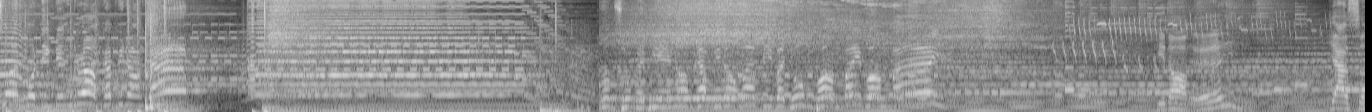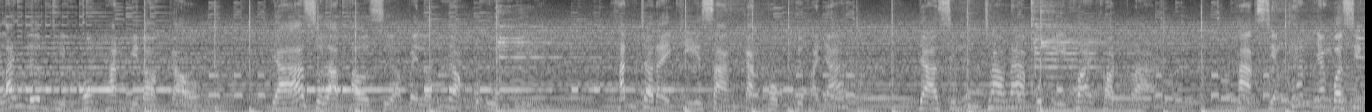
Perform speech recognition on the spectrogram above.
ส่วนบทอีกหนึ่งรอบครับพี่น้องครับ ความสุขให้พี่น้องครับพี่น้องว่าปีประชุมพร้อมไปพร้อมไป พี่น้องเอ้ยอย่าสุไลลืมถิ่นพงพันพี่น้องเก่าอย่าสุลับเผาเสือไปหลงยอกผู้อื่นดีท่านเจ้าได้ขี่สั่งกังหงคือพญาอย่าสิลืมชาวนาผู้ขี่ควายคอนกลางหากเสียงแค้นยังบ่สิ้น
